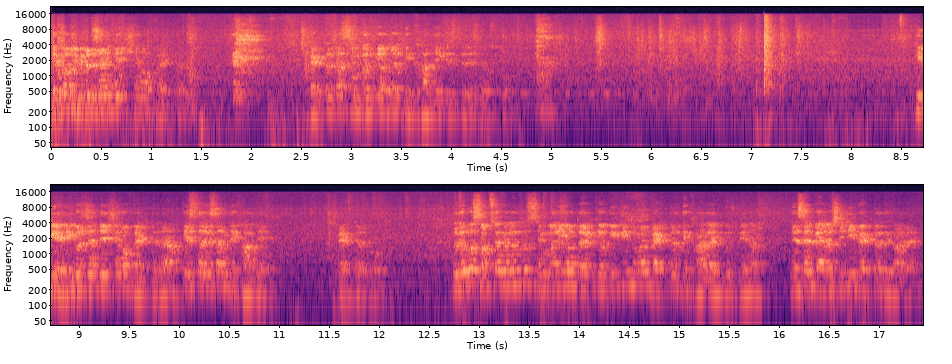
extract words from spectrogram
देखो रिप्रेजेंटेशन ऑफ़ वेक्टर वेक्टर का सिंबल क्या होता है? दिखाते किस तरह से उसको? ठीक है रिप्रेजेंटेशन ऑफ़ वेक्टर है आप किस तरह से हम दिखाते हैं वेक्टर को? तो देखो, सबसे पहले तो सिंबल ये होता है कभी भी तुम्हें वेक्टर दिखाना है कुछ भी ना। जैसे वेलोसिटी वेक्टर दिखाना है।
